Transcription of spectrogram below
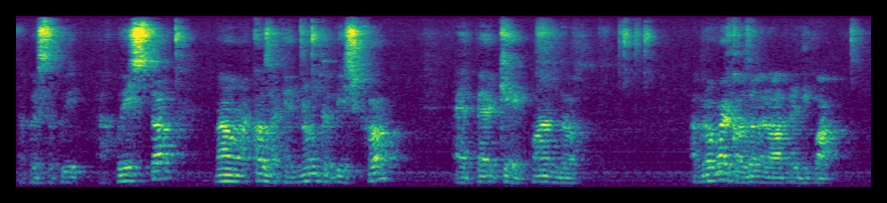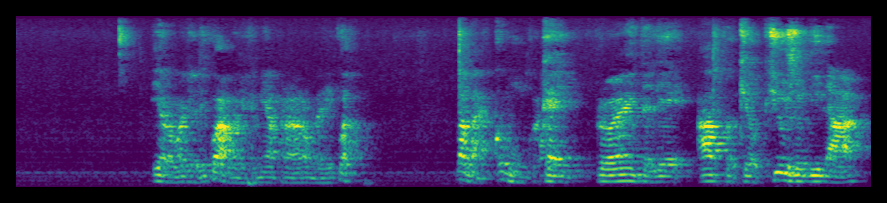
da questo qui a questo. Ma una cosa che non capisco è perché quando avrò qualcosa me lo apre di qua. Io lo voglio di qua voglio mi apra la roba di qua. Vabbè comunque ok probabilmente le app che ho chiuso di là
